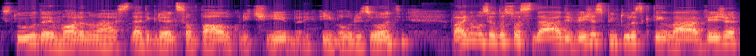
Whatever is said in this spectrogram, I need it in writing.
estuda e mora numa cidade grande, São Paulo, Curitiba, enfim, Belo Horizonte, vai no museu da sua cidade, veja as pinturas que tem lá, veja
